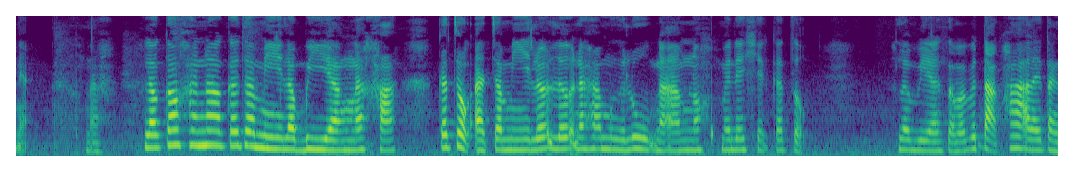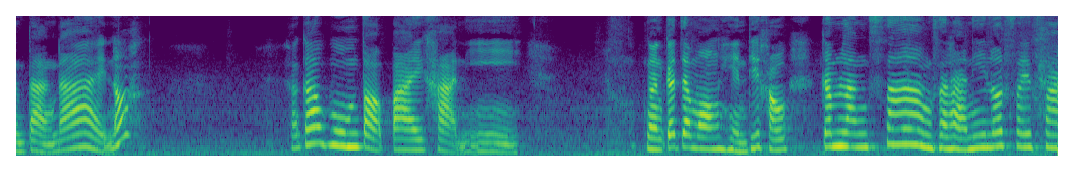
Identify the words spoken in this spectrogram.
เนี่ยนะ แล้วก็ข้างนอกก็จะมีระเบียงนะคะ กระจกอาจจะมีเลอะๆนะคะ มือลูกน้ำเนาะไม่ได้เช็ดกระจก ระเบียงสามารถไปตากผ้าอะไรต่างๆได้เนาะแล้วก็มุมต่อไปค่ะนี่เงินก็จะมองเห็นที่เขากำลังสร้างสถานีรถไฟฟ้า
